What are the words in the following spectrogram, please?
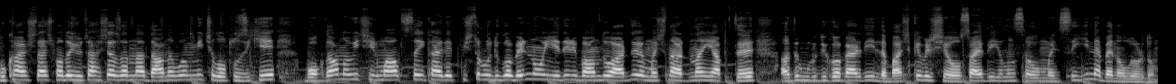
Bu karşılaşmada Utah Jazz Donovan Mitchell 32, Bogdanovic 26 sayı kaydetmişti. Rudy Gobert'in 17 ribandı vardı ve maçın ardından yaptığı adım Rudy Gobert değil de başka bir şey olsaydı yılın savunmacısı yine ben olurdum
